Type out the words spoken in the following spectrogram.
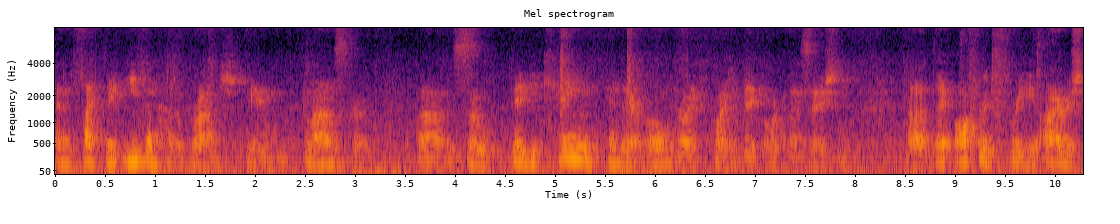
And in fact, they even had a branch in Glasgow. Uh, so they became, in their own right, quite a big organization. Uh, they offered free Irish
